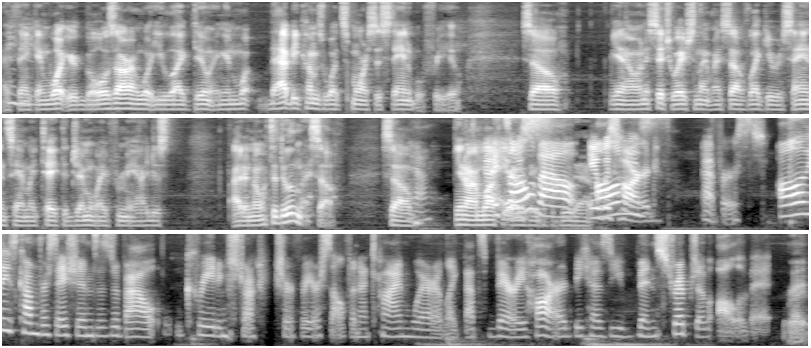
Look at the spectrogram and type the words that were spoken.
I think, Mhm. and what your goals are and what you like doing and what that becomes what's more sustainable for you. So, you know, in a situation like myself, like you were saying, Sam, like take the gym away from me. I just I didn't know what to do with myself. So, Yeah. you know, I'm lucky It's all able to do about. It was all hard. these- at first. all of these conversations is about creating structure for yourself in a time where like that's very hard because you've been stripped of all of it Right.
